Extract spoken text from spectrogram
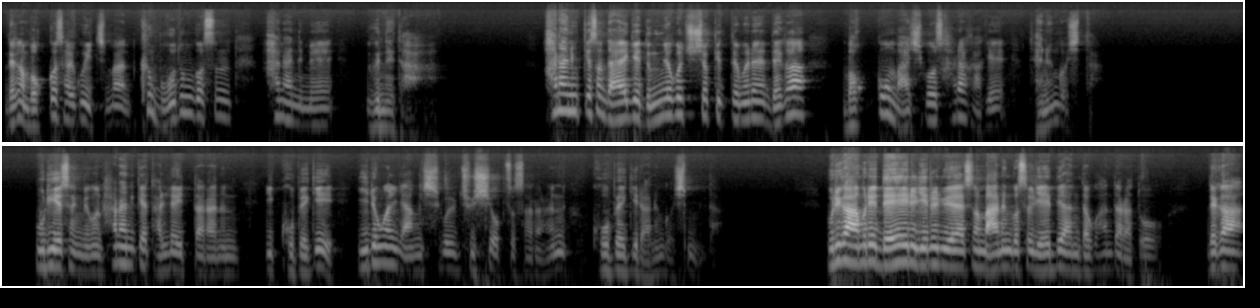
내가 먹고 살고 있지만 그 모든 것은 하나님의 은혜다. 하나님께서 나에게 능력을 주셨기 때문에 내가 먹고 마시고 살아가게 되는 것이다. 우리의 생명은 하나님께 달려 있다라는 이 고백이 일용할 양식을 주시옵소서라는 고백이라는 것입니다. 우리가 아무리 내일 일을 위해서 많은 것을 예배한다고 하더라도 내가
